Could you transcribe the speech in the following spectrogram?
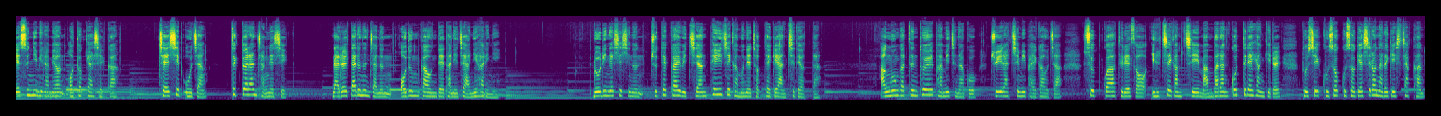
예수님이라면 어떻게 하실까? 제15장 특별한 장례식 나를 따르는 자는 어둠 가운데 다니지 아니하리니 로린의 시신은 주택가에 위치한 페이지 가문의 저택에 안치되었다. 악몽 같은 토요일 밤이 지나고 주일 아침이 밝아오자 숲과 들에서 일찌감치 만발한 꽃들의 향기를 도시 구석구석에 실어 나르기 시작한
